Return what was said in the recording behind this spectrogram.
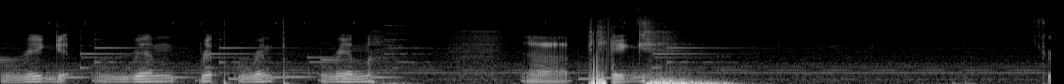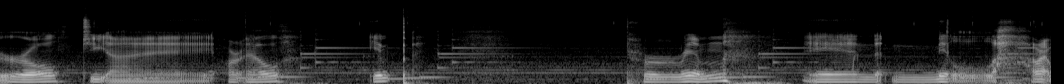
rig. Rim. Rip. Rimp. Rim. Uh, pig girl, G I R L, imp, prim, and mill. All right,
